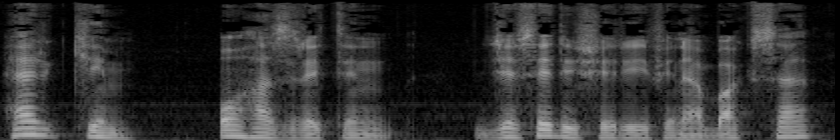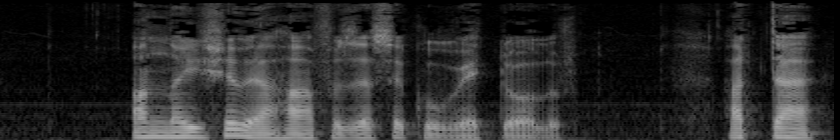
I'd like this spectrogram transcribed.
Her kim o hazretin cesedi şerifine baksa anlayışı ve hafızası kuvvetli olur. Hatta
